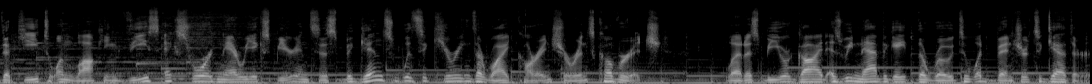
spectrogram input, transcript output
the key to unlocking these extraordinary experiences begins with securing the right car insurance coverage. Let us be your guide as we navigate the road to adventure together.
